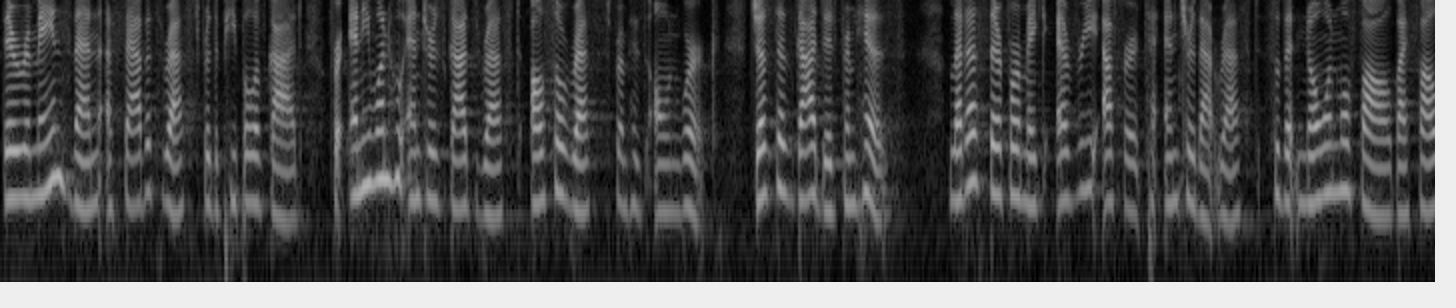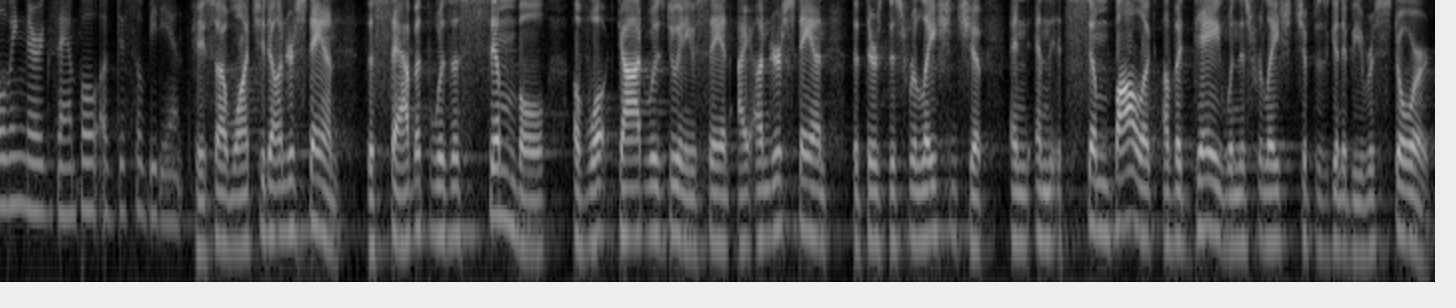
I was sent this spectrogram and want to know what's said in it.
There remains then a Sabbath rest for the people of God, for anyone who enters God's rest also rests from his own work, just as God did from his. Let us therefore make every effort to enter that rest, so that no one will fall by following their example of disobedience. Okay, so I want you to understand the Sabbath was a symbol of what God was doing. He was saying, I understand that there's this relationship, and, and it's symbolic of a day when this relationship is going to be restored.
